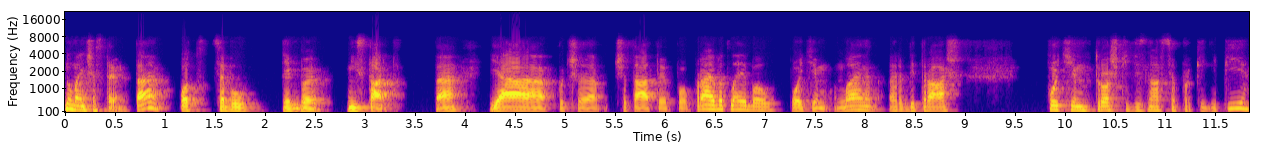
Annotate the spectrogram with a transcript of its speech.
Ну, менше з тим. Та от це був якби мій старт. Та я почав читати по private label, потім онлайн арбітраж. Потім трошки дізнався про KDP,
